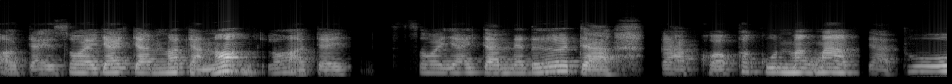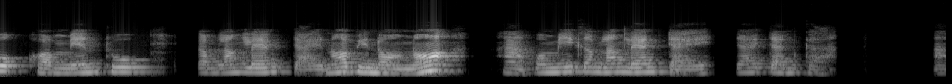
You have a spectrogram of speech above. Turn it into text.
เอาใจช่วยยายจันเนาะจ้ะเนาะรอเอาใจ ช่วยยายจันทร์แหน่เด้อจ้ะกราบขอบพระคุณมาก ๆจ้ะทุกคอมเมนต์ทุกกำลังแรงใจเนาะพี่น้องเนาะหากบ่มีกำลังแรงใจยายจันก็อ่า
